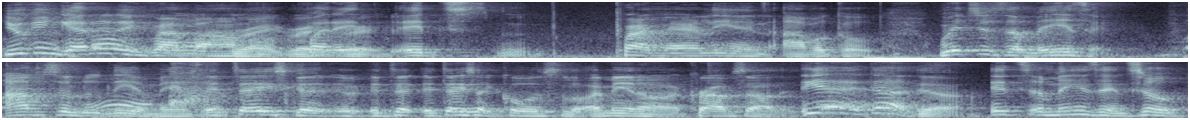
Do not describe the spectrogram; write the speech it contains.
you can get it in Grand Bahama, Right, right, but it, it's primarily in abaco, which is amazing. Absolutely amazing. It tastes good. It, it, it tastes like coleslaw. I mean, uh, crab salad. Yeah, it does. Yeah. It's amazing. So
